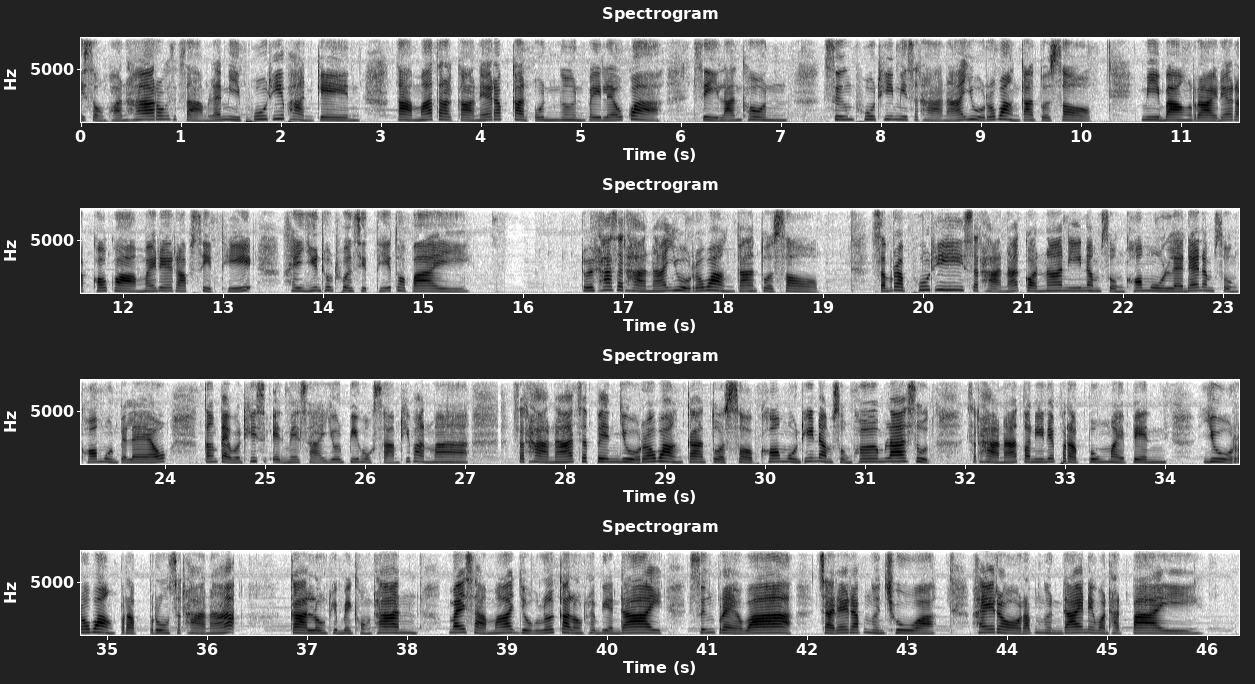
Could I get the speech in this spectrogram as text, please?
2563 และมีผู้ที่ผ่านเกณฑ์ ตามมาตรการได้รับการโอนเงินไปแล้วกว่า 4 ล้านคน ซึ่งผู้ที่มีสถานะอยู่ระหว่างการตรวจสอบ มีบางรายได้รับข้อความไม่ได้รับสิทธิ ให้ยื่นทบทวนสิทธิต่อไป โดยถ้าสถานะอยู่ระหว่างการตรวจสอบสำหรับผู้ที่สถานะก่อนหน้านี้นำส่งข้อมูลและได้นำส่งข้อมูลไปแล้ว ตั้งแต่วันที่ 11 เมษายน ปี 63 ที่ผ่านมา สถานะจะเป็นอยู่ระหว่างการตรวจสอบข้อมูลที่นำส่งเพิ่มล่าสุด สถานะตอนนี้ได้ปรับปรุงใหม่เป็น อยู่ระหว่างปรับปรุงสถานะ การลงทะเบียนของท่าน ไม่สามารถยกเลิกการลงทะเบียนได้ ซึ่งแปลว่า จะได้รับเงินชัวร์ให้รอรับเงินได้ในวันถัดไป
